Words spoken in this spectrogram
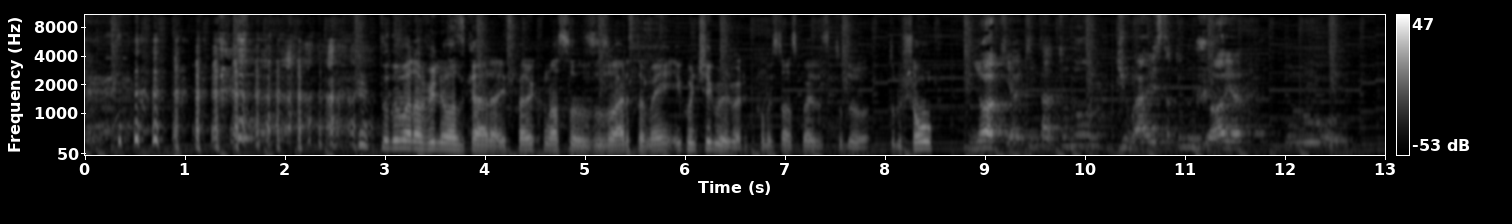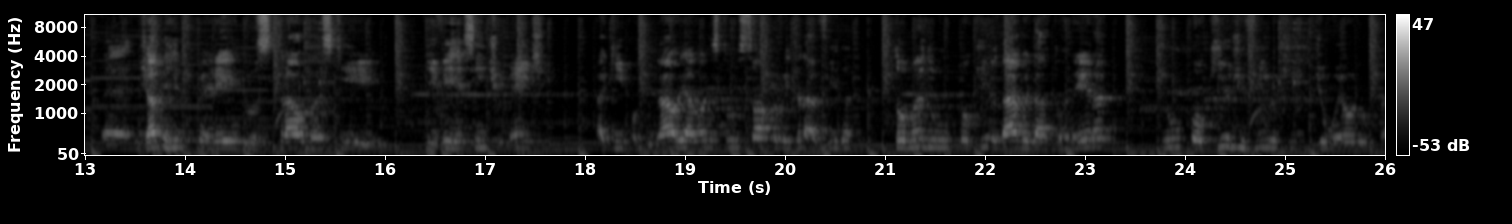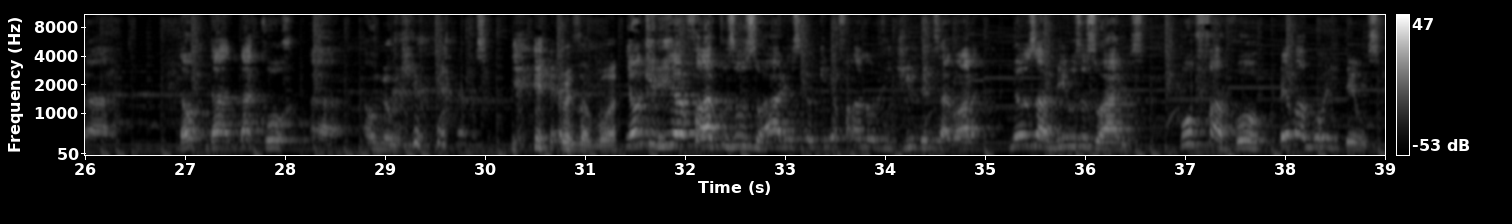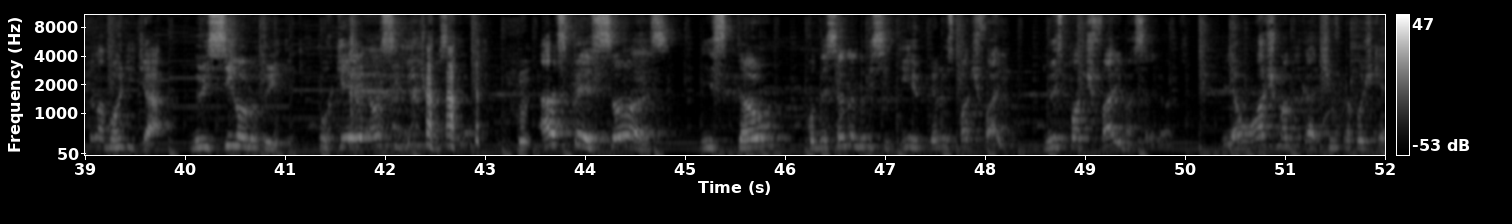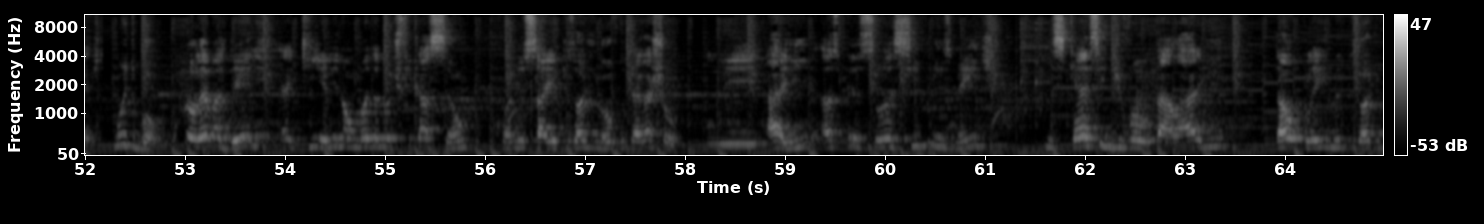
tudo maravilhoso, cara. Espero que nossos usuários também. E contigo, Igor. Como estão as coisas? Tudo, tudo show? Nhoque, aqui tá tudo demais, tá tudo jóia. Eu é, já me recuperei dos traumas que vivi recentemente aqui em Portugal e agora estou só aproveitando a vida, tomando um pouquinho d'água da torneira e um pouquinho de vinho de, de um euro para dar, dar, cor a- ao meu dia. Né? Coisa boa. E eu queria falar com os usuários, eu queria falar no ouvidinho deles agora. Meus amigos usuários, por favor, pelo amor de Deus, pelo amor de Já, nos sigam no Twitter. Porque é o seguinte, Marcelo, as pessoas estão começando a nos seguir pelo Spotify. E o Spotify, Marcelo, ele é um ótimo aplicativo para podcast. Muito bom. O problema dele é que ele não manda notificação quando sai episódio novo do TH Show. E aí as pessoas simplesmente esquecem de voltar lá e dar o play no episódio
